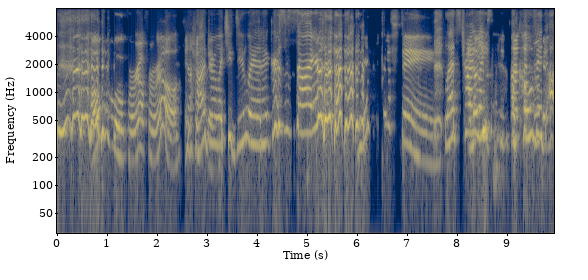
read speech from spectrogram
oh, for real, for real. Shahadra, what you doing at Christmas time? Interesting. Let's try like a COVID, uh,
